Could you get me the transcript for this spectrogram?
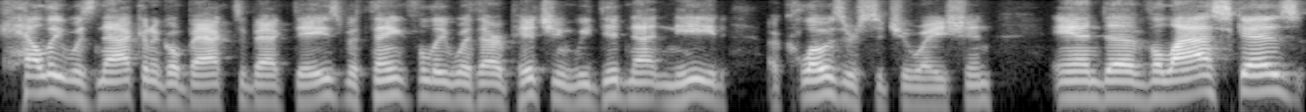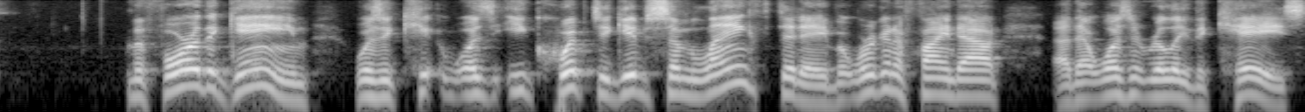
Kelly was not going to go back to back days, but thankfully, with our pitching, we did not need a closer situation. And uh, Velasquez, before the game, was was equipped to give some length today, but we're going to find out uh, that wasn't really the case.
